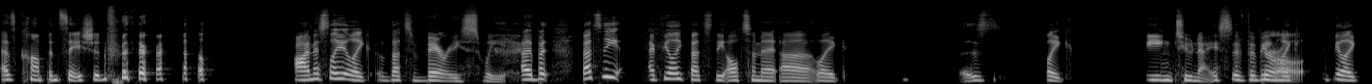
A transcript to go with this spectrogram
as compensation for their help. Honestly, like that's very sweet. Uh, but that's the. I feel like that's the ultimate. Uh, like, is like being too nice. If it being like, be like,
